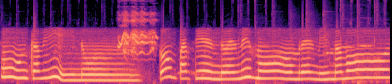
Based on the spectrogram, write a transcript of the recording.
un camino, compartiendo el mismo hombre, el mismo amor.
